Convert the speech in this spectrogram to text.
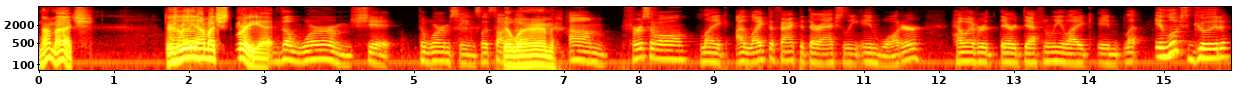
not much. There's really Uh, not much story yet. The worm shit. The worm scenes. Let's talk The worm. Um, first of all, like I like the fact that they're actually in water. However, they're definitely like in like it looks good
